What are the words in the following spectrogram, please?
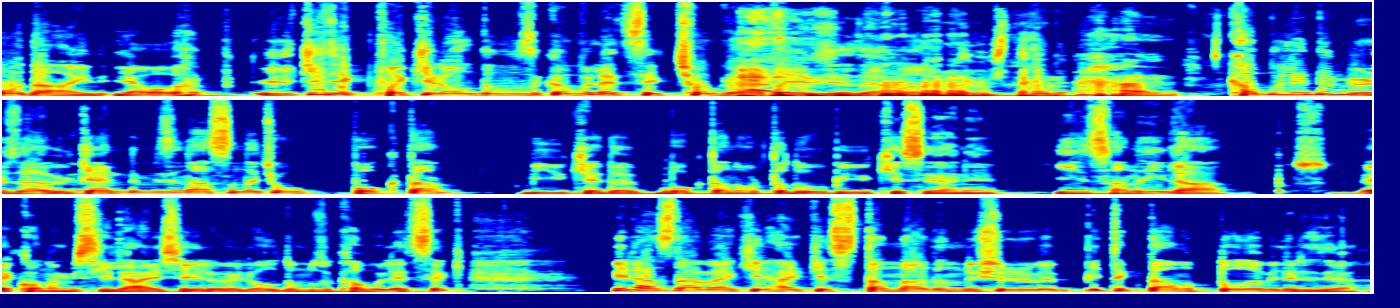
O da aynı ya o ülkecek fakir olduğumuzu kabul etsek çok rahat ayıracağız ha falan demişti. Hani kabul edemiyoruz abi. Kendimizin aslında çok boktan bir ülkede, boktan Orta Doğu bir ülkesi hani insanıyla, ekonomisiyle, her şeyle öyle olduğumuzu kabul etsek biraz daha belki herkes standartını düşürür ve bir tık daha mutlu olabiliriz ya.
